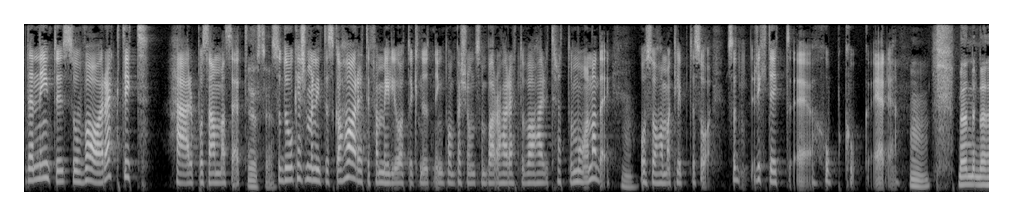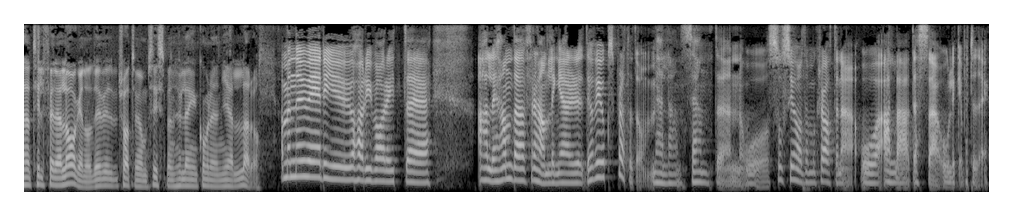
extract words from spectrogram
den är inte så varaktigt här på samma sätt. Så då kanske man inte ska ha rätt till familjeåterknytning på en person som bara har rätt att vara här i 13 månader. Och så har man klippt det så. Så riktigt eh, hopkok är det. Mm. Men den här tillfälliga lagen då, det pratade vi om sist, men hur länge kommer den gälla då? Ja, men nu är det ju, har det ju varit eh, allehanda förhandlingar, det har vi också pratat om, mellan Centern och Socialdemokraterna och alla dessa olika partier.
